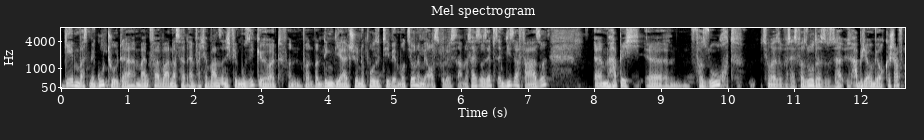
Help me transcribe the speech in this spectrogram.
geben, was mir gut tut. Ja? In meinem Fall waren das halt einfach, ich habe wahnsinnig viel Musik gehört von, von, von Dingen, die halt schöne positive Emotionen in mir ausgelöst haben. Das heißt, also selbst in dieser Phase ähm, habe ich äh, versucht, beziehungsweise was heißt versucht, also habe ich irgendwie auch geschafft,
